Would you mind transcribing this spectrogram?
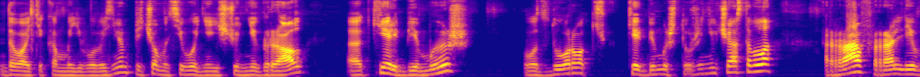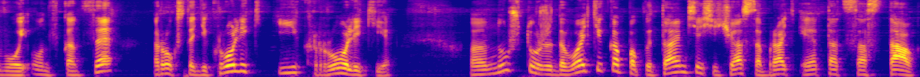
Давайте-ка мы его возьмем. Причем он сегодня еще не играл. Э, Керби Мышь. Вот здорово. Керби Мышь тоже не участвовала. Раф Ролевой. Он в конце. Рокстеди Кролик и Кролики. Ну что же, давайте-ка попытаемся сейчас собрать этот состав.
